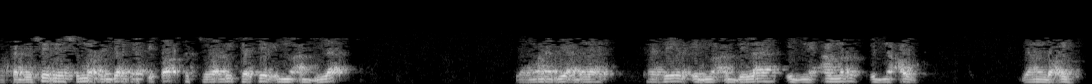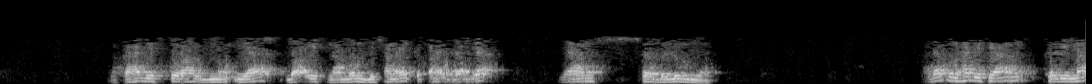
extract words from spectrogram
Maka di sini semua rijal yang kita kecuali Kathir bin Abdullah yang mana dia adalah Kathir bin Abdullah bin Amr bin Auf yang baik. Maka hadis Turah Ibnu Iyas baik namun bisa naik kepada derajat yang sebelumnya. Adapun hadis yang kelima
